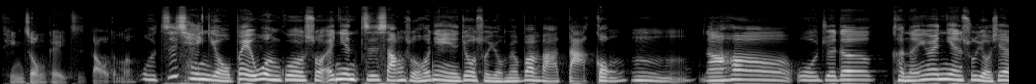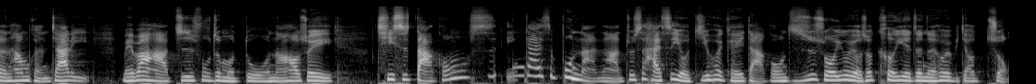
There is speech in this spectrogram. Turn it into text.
听众可以知道的吗？我之前有被问过说，哎、念智商所或念研究所有没有办法打工？嗯，然后我觉得可能因为念书，有些人他们可能家里没办法支付这么多，然后所以其实打工是应该是不难啊，就是还是有机会可以打工，只是说因为有时候课业真的会比较重，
